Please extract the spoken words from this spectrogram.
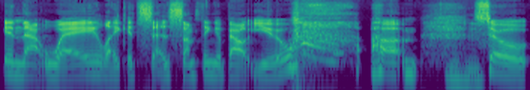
in that way, like it says something about you. um, mm-hmm. So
